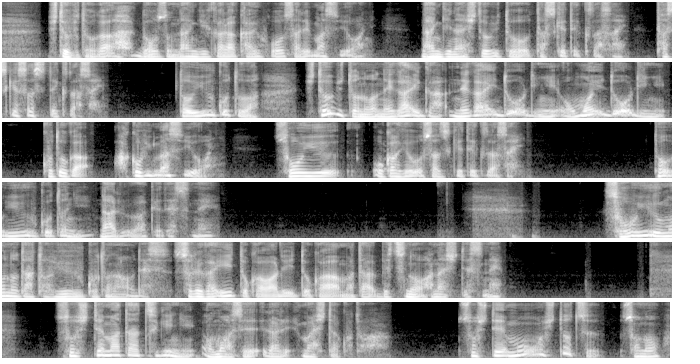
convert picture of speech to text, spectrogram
人々がどうぞ難儀から解放されますように難儀な人々を助けてください助けさせてください。ということは人々の願いが願い通りに思い通りにことが運びますようにそういうおかげを授けてくださいということになるわけですね。そういうものだということなのです。それがいいとか悪いとかまた別の話ですね。そしてまた次に思わせられましたことはそしてもう一つその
